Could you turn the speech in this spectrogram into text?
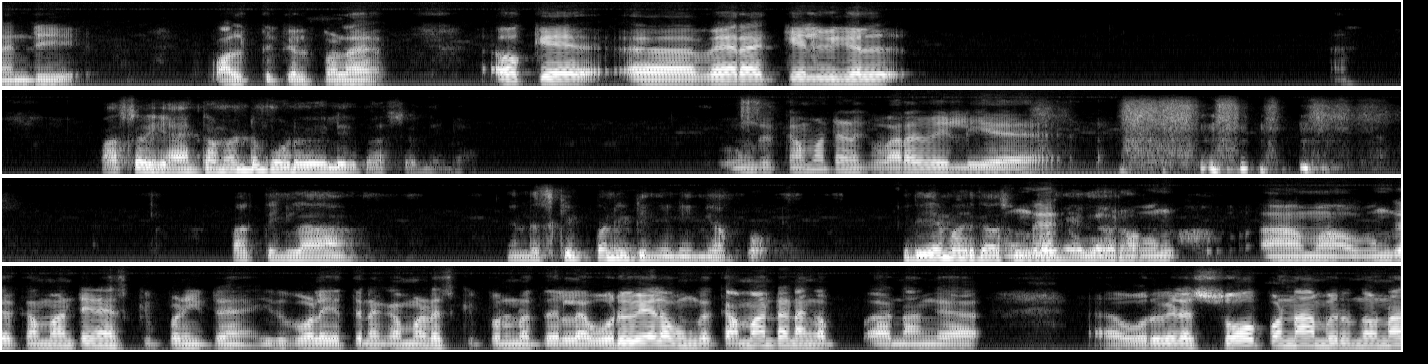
நன்றி. வாழ்த்துக்கள் பல. ஓகே வேற கேள்விகள்? பாஸ்டர் என் கமெண்ட் போடவே இல்லையே பாஸ்டர் நீங்க. உங்க கமெண்ட் எனக்கு வரவே இல்லையே. பாத்தீங்களா? என்ன ஸ்கிப் பண்ணிட்டீங்க நீங்க அப்போ. இதே மாதிரி தான் சொல்லுவாங்க எல்லாரும். ஆமா உங்க கமெண்ட்டே நான் ஸ்கிப் பண்ணிட்டேன். இது போல எத்தனை கமெண்ட்டை ஸ்கிப் பண்ணணும் தெரியல. ஒருவேளை உங்க கமெண்ட்டை நாங்க நாங்க ஒருவேளை ஷோ பண்ணாம இருந்தோம்னா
